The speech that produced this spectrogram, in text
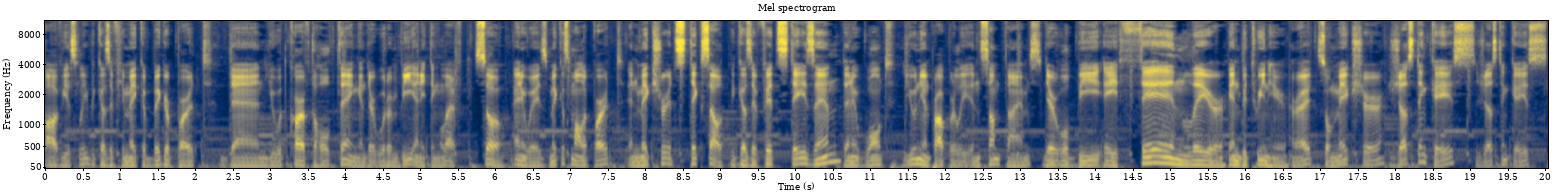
obviously because if you make a bigger part then you would carve the whole thing and there wouldn't be anything left. So anyways, make a smaller part and make sure it sticks out because if it stays in, then it won't union properly and sometimes there will be a thin layer in between here, alright? So make sure, just in case, just in case,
